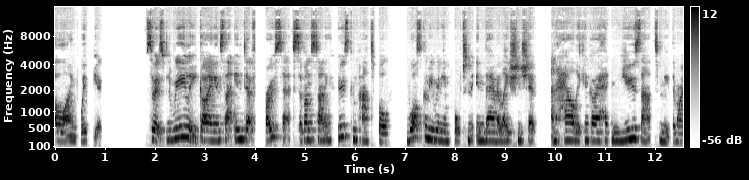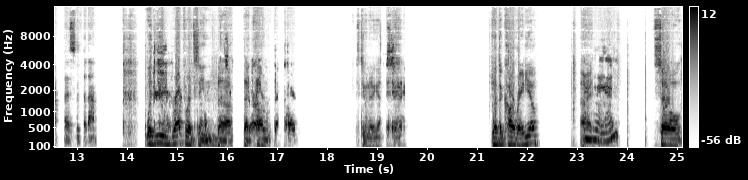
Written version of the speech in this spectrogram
aligned with you. So it's really going into that in-depth process of understanding who's compatible, what's going to be really important in their relationship and how they can go ahead and use that to meet the right person for them. With you referencing the, the car, it's doing it again. With the car radio? All right. mm-hmm. So,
